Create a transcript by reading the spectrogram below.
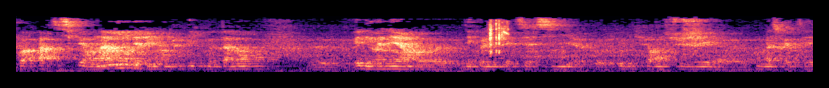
pouvoir participer en amont des réunions publiques notamment euh, et de manière euh, déconnectée de celle-ci aux, aux, différents sujets qu'on a souhaité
